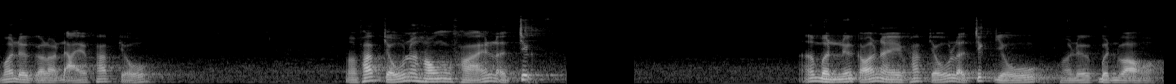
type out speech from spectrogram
mới được gọi là đại pháp chủ mà pháp chủ nó không phải là chức. Ở mình, cái cõi này pháp chủ là chức vụ mà được bình vào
